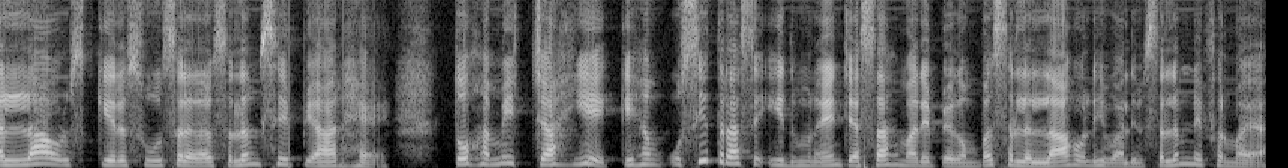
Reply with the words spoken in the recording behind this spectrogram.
अल्लाह और उसके रसूल सल्लल्लाहु अलैहि वसल्लम से प्यार है। तो हमें चाहिए कि हम उसी तरह से ईद मनाएँ, जैसा हमारे पैगंबर सल्लल्लाहु अलैहि वसल्लम ने फरमाया।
